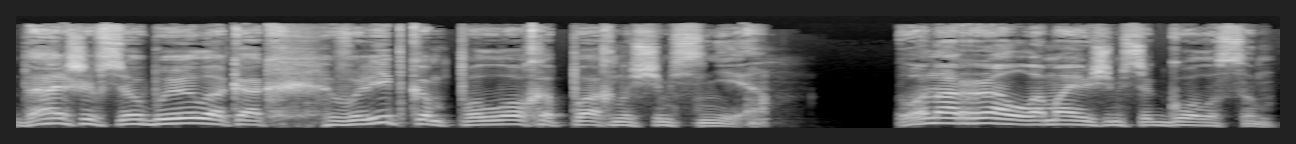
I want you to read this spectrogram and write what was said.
Дальше все было, как в липком, плохо пахнущем сне. Он орал ломающимся голосом.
